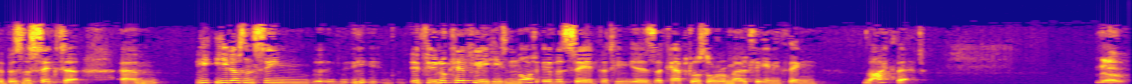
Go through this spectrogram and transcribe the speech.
the business sector. Um, he, he, doesn't seem, he, if you look carefully, he's not ever said that he is a capitalist or remotely anything like that. No,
